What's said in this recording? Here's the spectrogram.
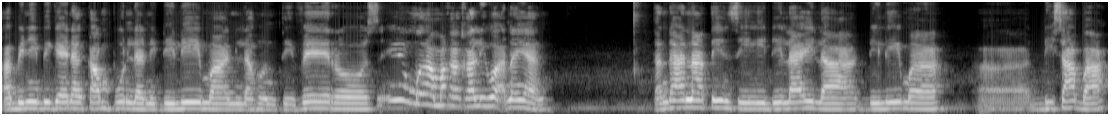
uh, binibigay ng kampon la ni Diliman, La Hontiveros, yung mga makakaliwa na yan. Tandaan natin si Delilah Dilima uh, Disaba.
